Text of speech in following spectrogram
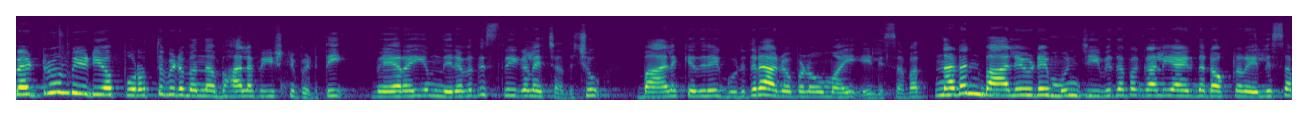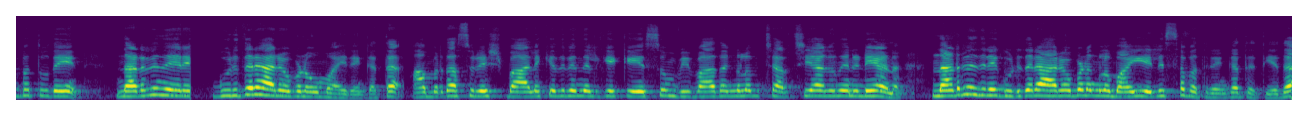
ബെഡ്റൂം വീഡിയോ പുറത്തുവിടുമെന്ന് ബാല ഭീഷണിപ്പെടുത്തി. വേറെയും നിരവധി സ്ത്രീകളെ ചതിച്ചു. ബാലയ്ക്കെതിരെ ഗുരുതരാരോപണവുമായി എലിസബത്ത്. നടൻ ബാലയുടെ മുൻ ജീവിത പങ്കാളിയായിരുന്ന ഡോക്ടർ എലിസബത്ത് ഉദയൻ നടന് നേരെ ഗുരുതരാരോപണവുമായി രംഗത്ത്. അമൃത സുരേഷ് ബാലയ്ക്കെതിരെ നൽകിയ കേസും വിവാദങ്ങളും ചർച്ചയാകുന്നതിനിടെയാണ് നടനെതിരെ ഗുരുതരാരോപണങ്ങളുമായി എലിസബത്ത് രംഗത്തെത്തിയത്.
